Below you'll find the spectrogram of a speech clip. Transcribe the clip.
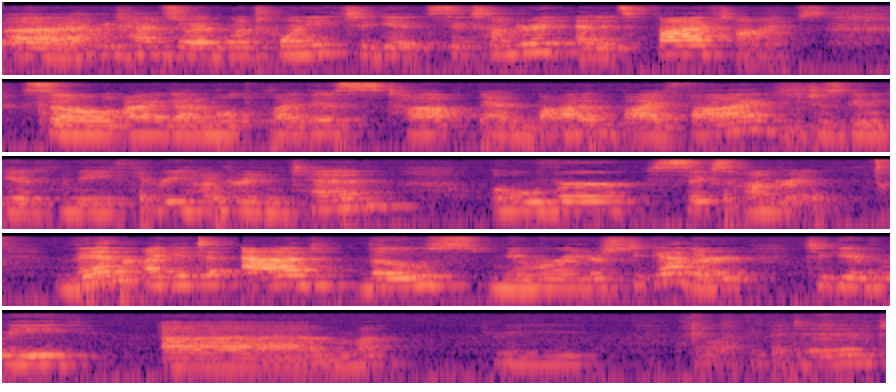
uh, how many times do I have 120 to get 600? And it's five times. So I got to multiply this top and bottom by 5, which is going to give me 310 over 600. Then I get to add those numerators together to give me um, 3, oh, I think I did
